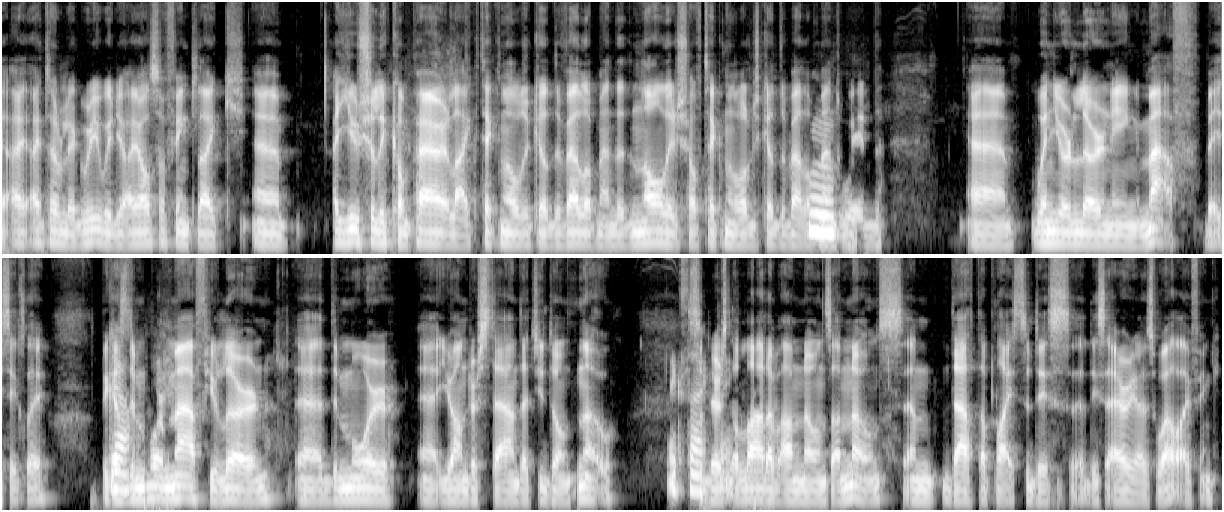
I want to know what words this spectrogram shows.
I I totally agree with you. I also think like uh, I usually compare like technological development, the knowledge of technological development, with um, when you're learning math, basically, because Yeah. the more math you learn, uh, the more uh, you understand that you don't know. So exactly there's a lot of unknowns, unknowns, and that applies to this uh, this area as well. I think.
